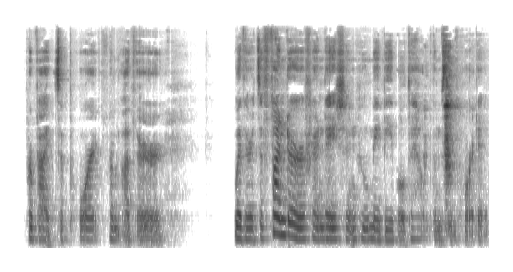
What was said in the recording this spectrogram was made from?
provide support from other, whether it's a funder or a foundation who may be able to help them support it.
